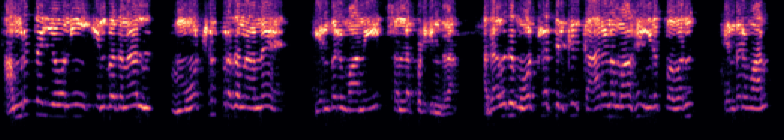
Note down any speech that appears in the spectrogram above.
அமிர்த யோனி என்பதனால் மோட்சப்பிரதனான எம்பெருமானே சொல்லப்படுகின்றான். அதாவது மோட்சத்திற்கு காரணமாக இருப்பவன் எம்பெருமான்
